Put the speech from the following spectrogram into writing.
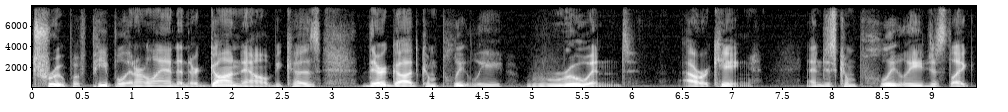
troop of people in our land, and they're gone now because their God completely ruined our king." And just completely just like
